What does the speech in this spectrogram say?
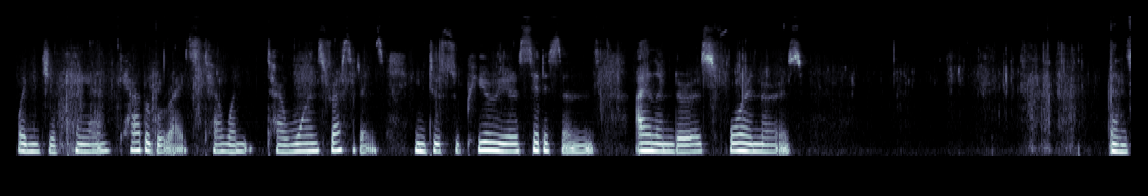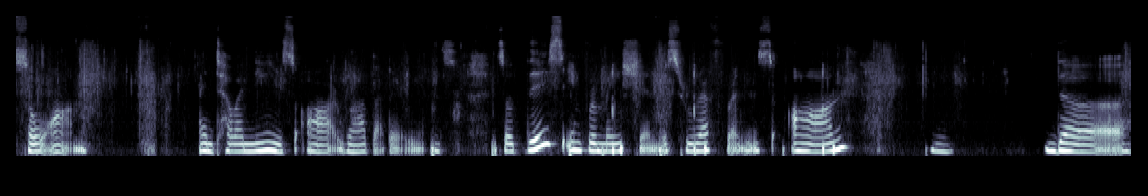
when Japan categorized Taiwan, Taiwan's residents into superior citizens, islanders, foreigners, and so on. And Taiwanese are raw barbarians. So this information is referenced on the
